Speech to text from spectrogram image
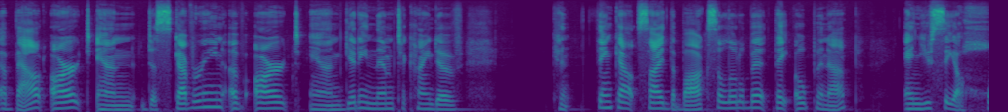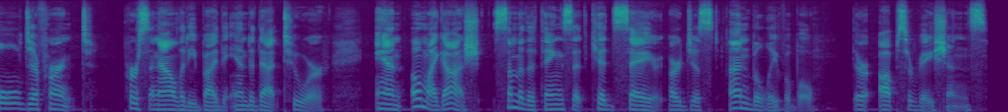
about art and discovering of art and getting them to kind of think outside the box a little bit, they open up and you see a whole different personality by the end of that tour. And oh my gosh, some of the things that kids say are just unbelievable. Their observations.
